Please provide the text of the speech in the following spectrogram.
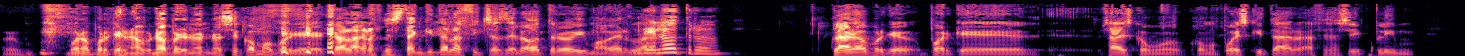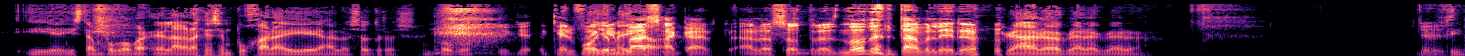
bueno, porque no, no, pero no, no sé cómo, porque claro, la gracia está en quitar las fichas del otro y moverlas. Del otro. Claro, porque, porque, ¿sabes? Como, como puedes quitar, haces así, plim, y, y está un poco, la gracia es empujar ahí a los otros, un poco. y que, que el Bueno, yo freaking me va a sacar a los otros, no del tablero. Claro, claro, claro. Ya En fin.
